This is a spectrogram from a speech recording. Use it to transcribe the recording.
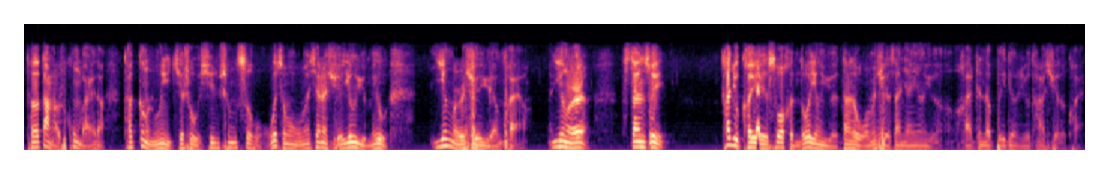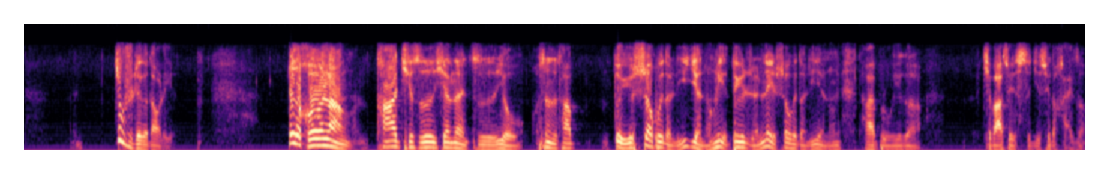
他的大脑是空白的，他更容易接受新生事物。为什么我们现在学英语没有婴儿学语言快啊？婴儿。三岁，他就可以说很多英语，但是我们学三年英语，还真的不一定有他学的快，就是这个道理。这个何文朗，他其实现在只有，甚至他对于社会的理解能力，对于人类社会的理解能力，他还不如一个七八岁、十几岁的孩子，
